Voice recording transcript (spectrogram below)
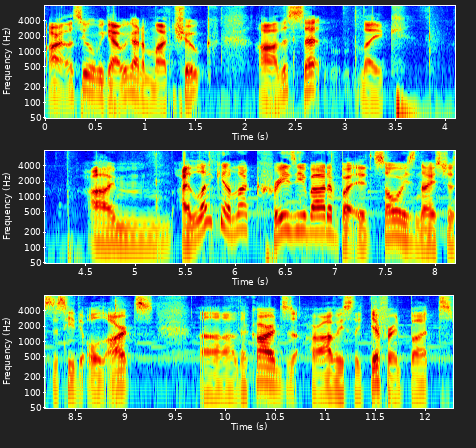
All right, let's see what we got. We got a Machoke. Uh, this set, like, I'm I like it. I'm not crazy about it, but it's always nice just to see the old arts. Uh, the cards are obviously different, but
